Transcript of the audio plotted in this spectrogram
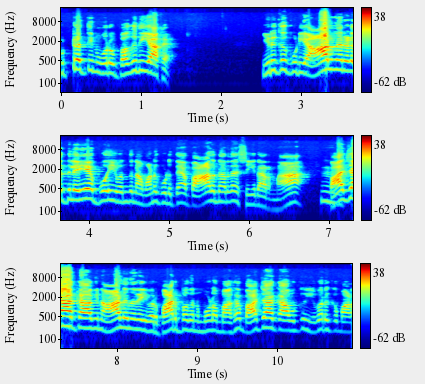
குற்றத்தின் ஒரு பகுதியாக இருக்கக்கூடிய ஆளுநரிடத்திலேயே போய் வந்து நான் மனு கொடுத்தேன். அப்ப ஆளுநர் தான் செய்கிறாருன்னா ம். பாஜகவின் ஆளுநரை இவர் பார்ப்பதன் மூலமாக பாஜகவுக்கும் இவருக்குமான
